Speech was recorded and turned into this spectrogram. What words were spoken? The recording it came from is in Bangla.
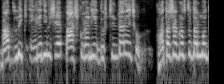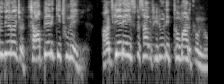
মাধ্যমিক ইংরেজি বিষয়ে পাশ করা নিয়ে দুশ্চিন্তা রয়েছে? হতাশাগ্রস্ততার মধ্য দিয়ে রয়েছে? চাপের কিছু নেই। আজকের এই স্পেশাল ভিডিওটি তোমার জন্য।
